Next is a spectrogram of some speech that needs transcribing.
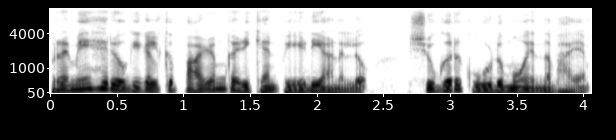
പ്രമേഹ രോഗികൾക്ക് പഴം കഴിക്കാൻ പേടിയാണല്ലോ ഷുഗർ കൂടുമോ എന്ന ഭയം.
